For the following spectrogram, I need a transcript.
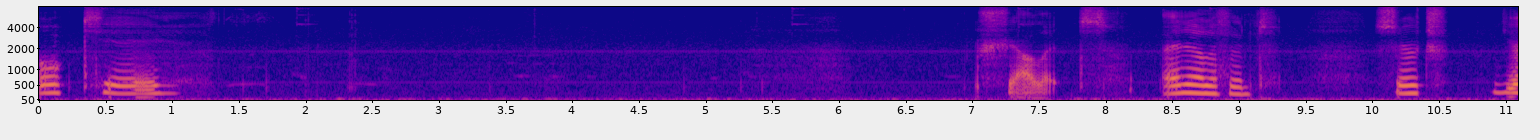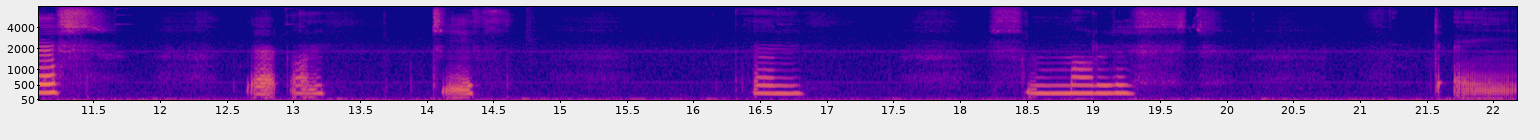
Okay. Shallots. An elephant. Search. Yes. That one. Teeth. And smallest. Dang.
